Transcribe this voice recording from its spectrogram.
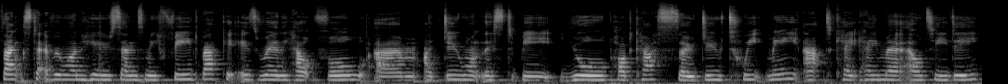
Thanks to everyone who sends me feedback. It is really helpful. Um, I do want this to be your podcast, so do tweet me at Kate Hamer Ltd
